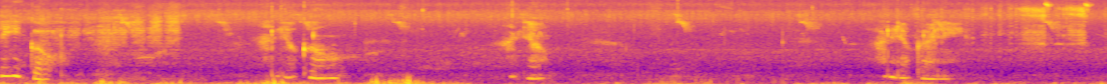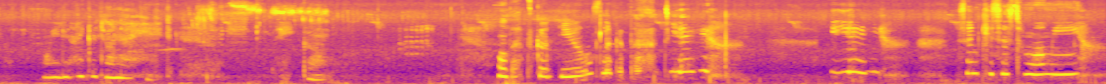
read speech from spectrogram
There you go. Hello, girl. Hello. Hello, girlie. Oh, like it on her head. There you go. Well, that's good news. Look at that. Yay. Yay. Send kisses to mommy.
